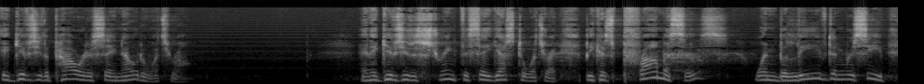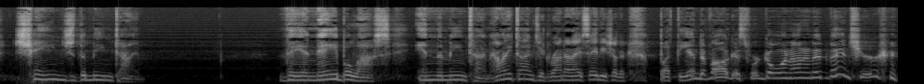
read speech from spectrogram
it gives you the power to say no to what's wrong. And it gives you the strength to say yes to what's right. Because promises when believed and received, change the meantime. They enable us in the meantime. How many times did Ron and I say to each other, but the end of August, we're going on an adventure?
